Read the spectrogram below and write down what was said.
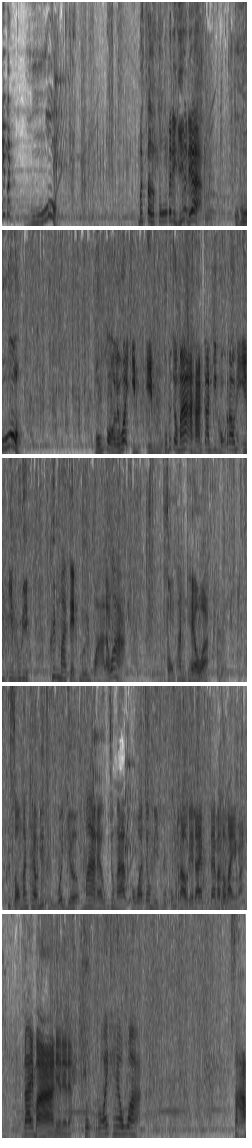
นี่มันโอ้โหมันเติบโตเป็นอย่างนี้เหรอเนี่ยโอ้โห ผมบอกเลยว่าอิ่มอิ่มคุณผู้ชมฮะอาหารการกินของเรานี่อิ่มอิ่มดูดิ ขึ้นมา 70,000 กว่าแล้วว่า 2,000 แคลอะ คือ 2,000 แคลนี่ถือว่าเยอะมากนะคุณผู้ชมฮะเพราะว่าเจ้ามีทูของเราเนี่ยได้ได้มาเท่าไหร่วะได้มาเนี่ยเนี่ยเนี่ยแคลว่ะ สาม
